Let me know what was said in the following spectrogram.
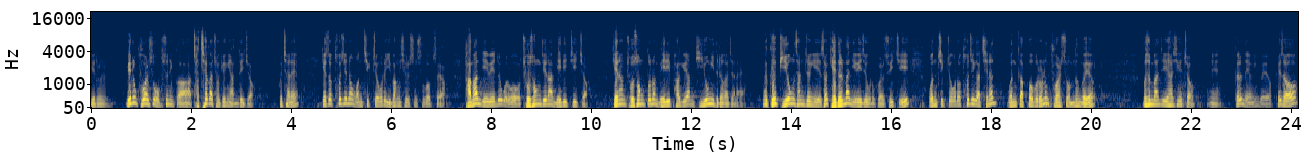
얘를 얘를 구할 수 없으니까 자체가 적용이 안 되죠. 그렇잖아요. 그래서 토지는 원칙적으로 이 방식을 쓸 수가 없어요. 다만 예외적으로 조성지나 매립지 있죠. 걔는 조성 또는 매립하기 위한 비용이 들어가잖아요. 그러니까 그 비용 산정에 의해서 걔들만 예외적으로 구할 수 있지 원칙적으로 토지 가치는 원가법으로는 구할 수 없는 거예요. 무슨 말인지 이해하시겠죠? 예, 그런 내용인 거예요. 그래서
